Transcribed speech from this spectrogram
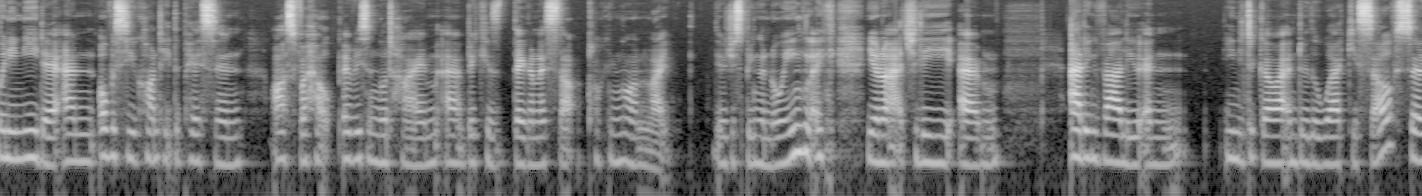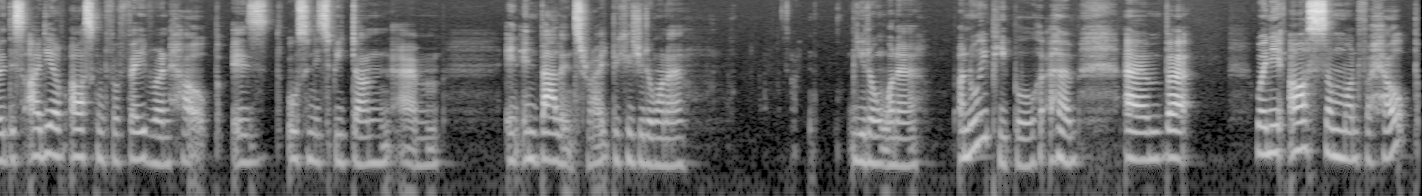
when you need it, and obviously you can't take the piss and ask for help every single time uh, because they're gonna start clocking on like you're just being annoying, like you're not actually um, adding value and you need to go out and do the work yourself. So this idea of asking for favor and help is also needs to be done um, in in balance, right? Because you don't want to you don't want to annoy people. Um, um, but when you ask someone for help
